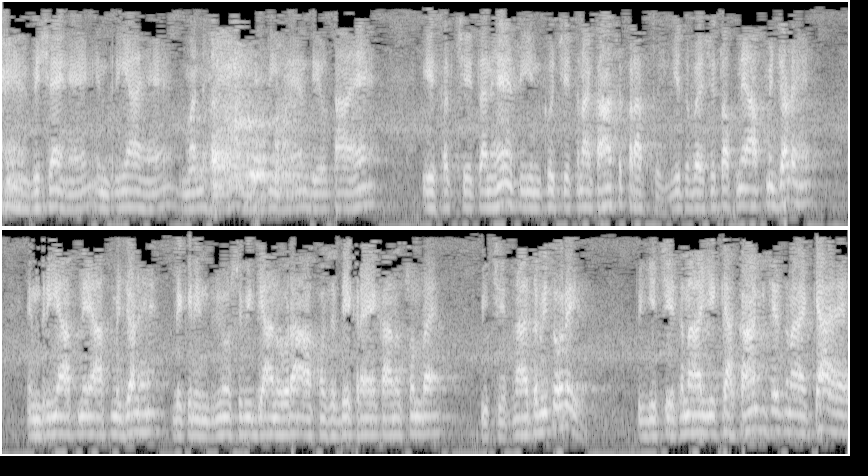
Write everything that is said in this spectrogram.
विषय हैं, इंद्रियाँ हैं, मन है, बुद्धि है, देवता है, ये सब चेतन है तो इनको चेतना कहाँ से प्राप्त हुई? ये तो वैसे तो अपने आप में जड़ है। इंद्रियाँ अपने आप में जड़ है लेकिन इंद्रियों से भी ज्ञान हो रहा है आँखों से देख रहे हैं कानों सुन रहे हैं ये चेतना है तभी तो रही तो ये चेतना ये क्या कहाँ की चेतना है क्या है?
